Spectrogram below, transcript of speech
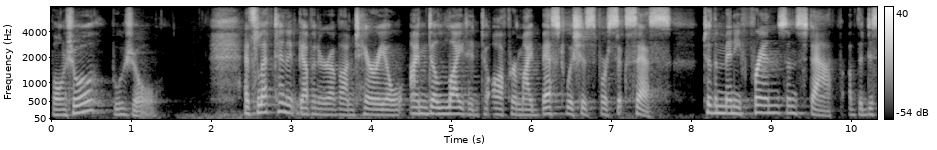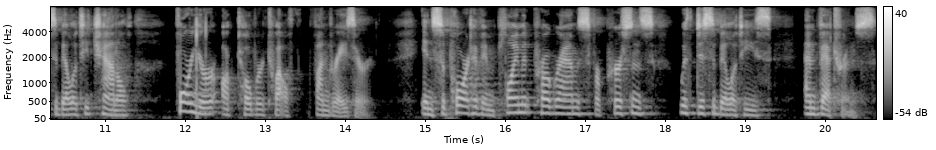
Bonjour, bonjour. As Lieutenant Governor of Ontario, I'm delighted to offer my best wishes for success to the many friends and staff of the Disability Channel for your October 12th fundraiser in support of employment programs for persons with disabilities and veterans.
